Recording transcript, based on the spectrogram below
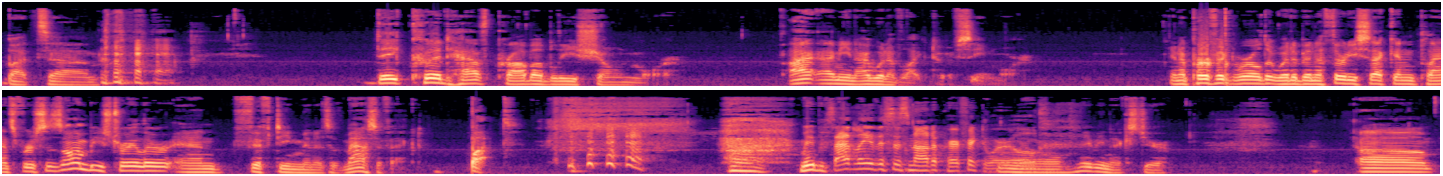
but um, they could have probably shown more. I, I mean, I would have liked to have seen more. In a perfect world, it would have been a 30 second Plants vs. Zombies trailer and 15 minutes of Mass Effect. But. maybe. Sadly, this is not a perfect world. No, maybe next year. Um,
